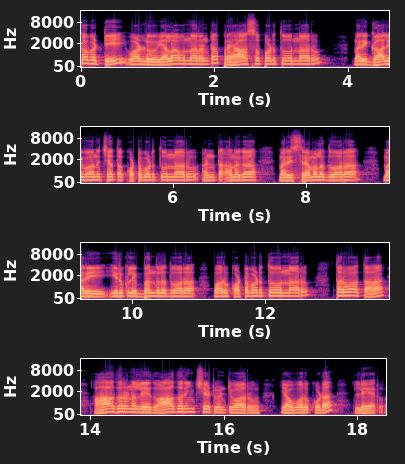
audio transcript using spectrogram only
కాబట్టి వాళ్ళు ఎలా ఉన్నారంట? ప్రయాసపడుతూ ఉన్నారు. మరి గాలివాన చేత కొట్టబడుతున్నారు అంట అనగా మరి శ్రమల ద్వారా మరి ఇరుకుల ఇబ్బందుల ద్వారా వారు కొట్టబడుతూ ఉన్నారు. తర్వాత ఆదరణ లేదు ఆదరించేటువంటి వారు ఎవ్వరు కూడా లేరు.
